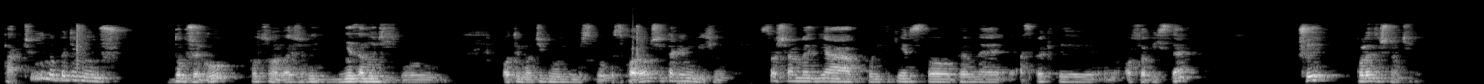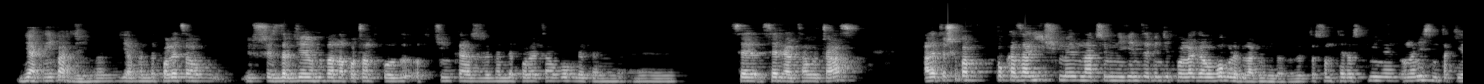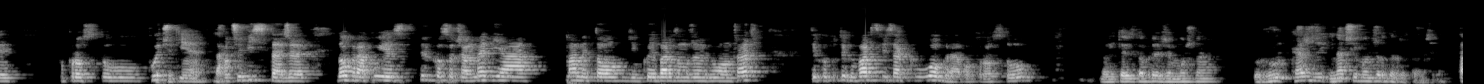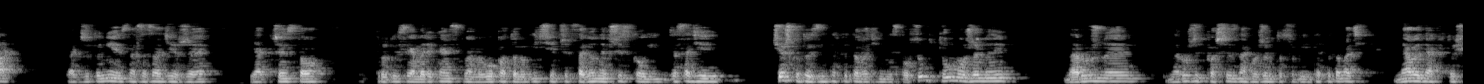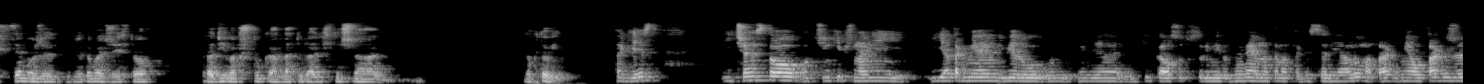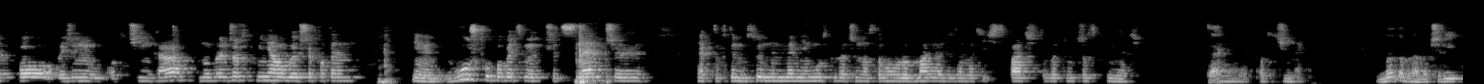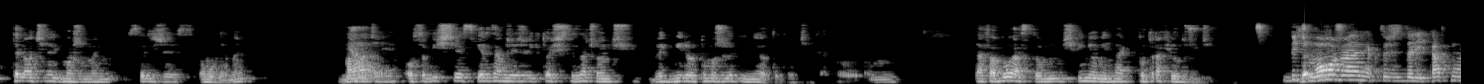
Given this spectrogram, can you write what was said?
Tak, czyli no będziemy już do brzegu podsumować, żeby nie zanudzić, bo o tym odcinku mówimy już spo- sporo, czyli tak jak mówiliśmy, social media, politykierstwo, pewne aspekty osobiste. Czy polecasz na odcinek? Jak najbardziej. No, ja będę polecał, już się zdradziłem chyba na początku odcinka, że będę polecał w ogóle ten e, se, serial cały czas. ale też chyba pokazaliśmy, na czym mniej więcej będzie polegał w ogóle Black Mirror, że to są te rozkminy, one nie są takie po prostu płytkie, tak. oczywiste, że dobra, tu jest tylko social media, mamy to, dziękuję bardzo, możemy wyłączać, tylko tu tych warstw jest jak łogra po prostu. No i to jest dobre, że można, każdy inaczej może odebrać ten dźwięk. Tak. Także to nie jest na zasadzie, że jak często w produkcji amerykańskiej mamy łopatologicznie przedstawione wszystko i w zasadzie ciężko to zinterpretować w inny sposób. Tu możemy na różne, na różnych płaszczyznach możemy to sobie interpretować. Nawet jak ktoś chce, może interpretować, że jest to prawdziwa sztuka naturalistyczna. No kto wie. Tak jest. I często odcinki, przynajmniej ja tak miałem i wielu, wie- kilka osób, z którymi rozmawiałem na temat tego serialu, ma tak, miało tak, że po obejrzeniu odcinka, no wręcz rozkminiało go jeszcze potem, nie wiem, w łóżku powiedzmy przed snem, czy jak to w tym słynnym memie mózg zaczyna z tobą rozmawiać i zamiast iść spać, to zaczynasz rozkminiać Tak. e, odcinek. No dobra, no czyli ten odcinek możemy stwierdzić, że jest omówiony. Mam Ja nadzieję. osobiście stwierdzam, że jeżeli ktoś chce zacząć Black Mirror, to może lepiej nie od tego odcinka. Bo, um, ta fabuła z tą świnią jednak potrafi odrzucić. Być może, jak ktoś jest delikatny,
